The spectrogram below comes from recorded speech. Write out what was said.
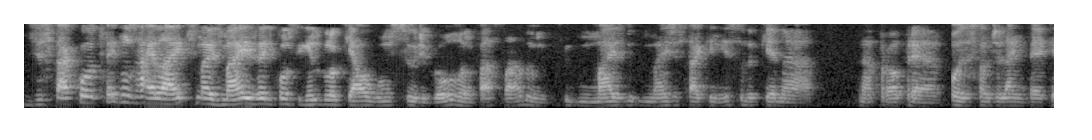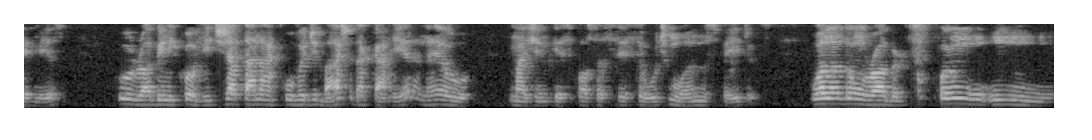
destacou, teve uns highlights, mas mais ele conseguindo bloquear alguns field goals ano passado, mais, mais destaque nisso do que na, na própria posição de linebacker mesmo. O Robin Nikovic já está na curva de baixo da carreira, né? Eu imagino que esse possa ser seu último ano nos Patriots. O Landon Roberts foi um, um,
